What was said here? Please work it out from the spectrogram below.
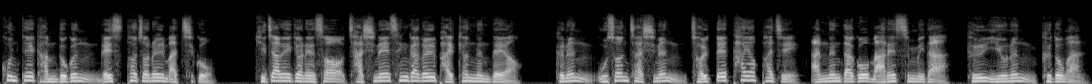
콘테 감독은 레스터전을 마치고 기자회견에서 자신의 생각을 밝혔는데요. 그는 우선 자신은 절대 타협하지 않는다고 말했습니다. 그 이유는 그동안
